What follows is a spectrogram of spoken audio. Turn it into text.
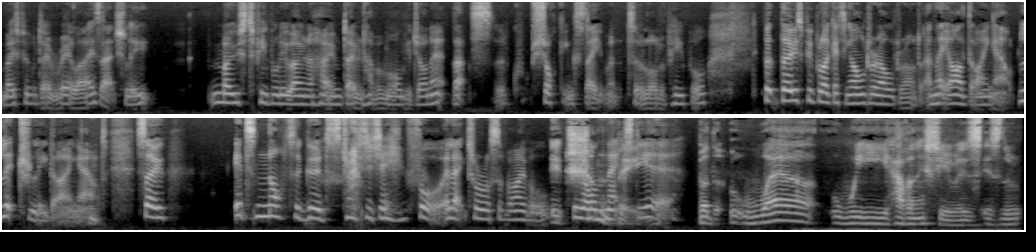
most people don't realise actually most people who own a home don't have a mortgage on it. That's a shocking statement to a lot of people. But those people are getting older and older and older, and they are dying out, literally dying out. Mm. So it's not a good strategy for electoral survival it beyond next be. year. But where we have an issue is is the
